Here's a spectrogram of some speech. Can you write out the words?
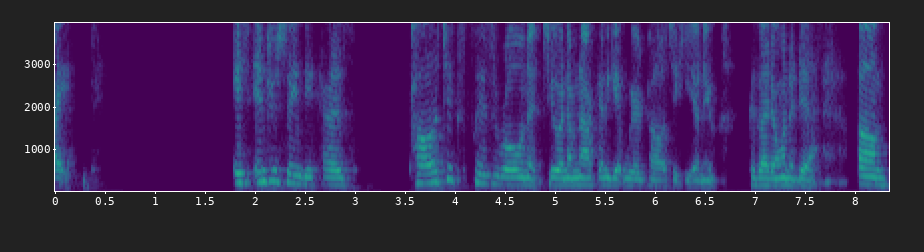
I it's interesting because politics plays a role in it too. And I'm not going to get weird politicky on you because I don't want to do that. Um,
